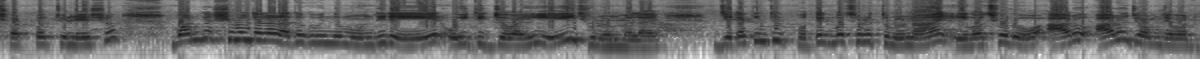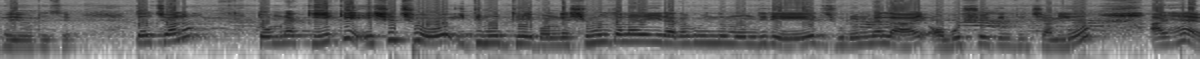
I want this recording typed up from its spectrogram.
ঝটপট চলে এসো বনগাঁ শিমলতলা রাধাগোবিন্দ মন্দিরের ঐতিহ্যবাহী এই ঝুলন মেলায়, যেটা কিন্তু প্রত্যেক বছরের তুলনায় এবছরও আরও আরও জমজমাট হয়ে উঠেছে। তো চলো তোমরা কে কে এসেছ? ইতিমধ্যে বনগাঁ শিমুলতলার এই রাধাগোবিন্দ মন্দিরের ঝুলন মেলায় অবশ্যই কিন্তু জানিও। আর হ্যাঁ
